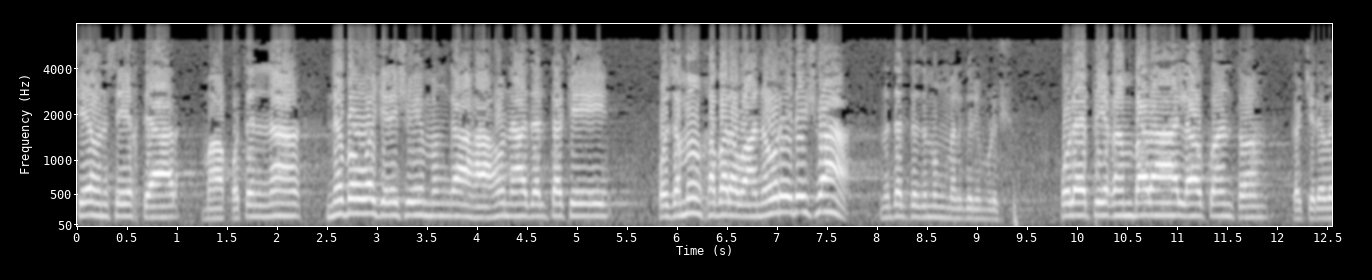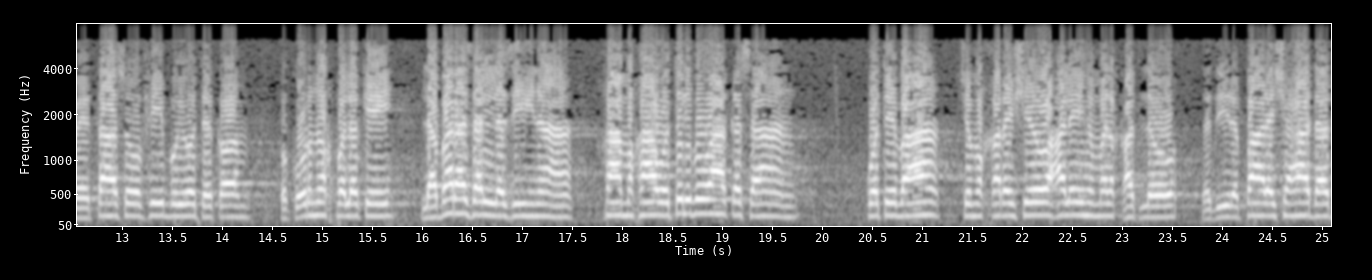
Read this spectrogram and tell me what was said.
شیون سی اختیار ما قتلنا نبو وجل شی منگا ها هنا دلتا کی خو زمون خبره وانوری دی شوا نو دلتا زمون ملگری مړ شو قل پیغمبر لو کنتم کچره وی تاسو فی بیوتکم فکورن خپل کی لبرز الذین خامخاوتل بوا کسان کتبا چې مقرشه علیهم القتل د دې لپاره شهادت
